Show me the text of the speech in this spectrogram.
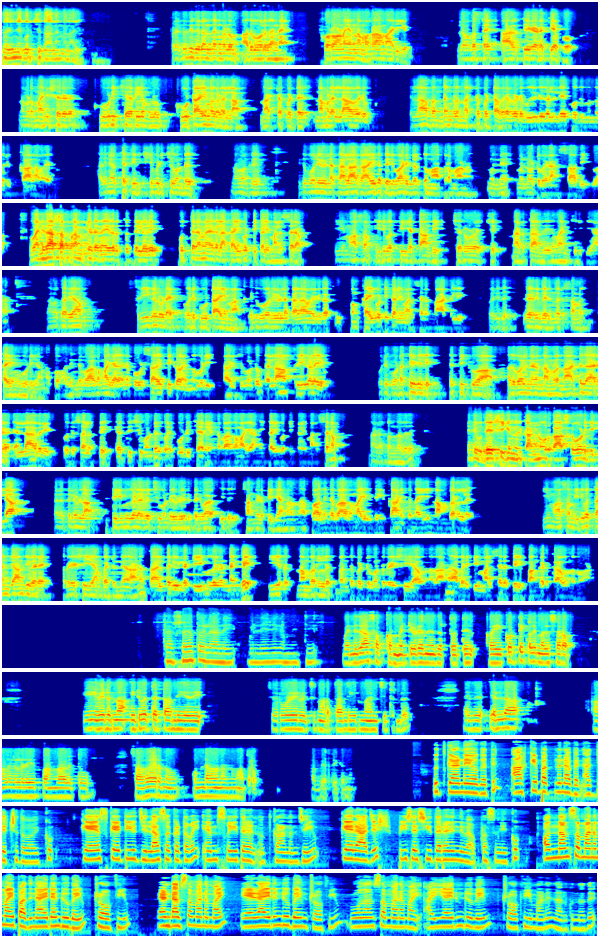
കഴിഞ്ഞ കുറച്ച് കാലങ്ങളായി പ്രകൃതി ദുരന്തങ്ങളും അതുപോലെ തന്നെ കൊറോണ എന്ന മഹാമാരിയും ലോകത്തെ ആകെ കീഴടക്കിയപ്പോൾ നമ്മുടെ മനുഷ്യരുടെ കൂടിച്ചേരലുകളും കൂട്ടായ്മകളെല്ലാം നഷ്ടപ്പെട്ട് നമ്മളെല്ലാവരും എല്ലാ ബന്ധങ്ങളും നഷ്ടപ്പെട്ട് അവരവരുടെ വീടുകളിലേക്ക് ഒതുങ്ങുന്ന ഒരു കാലമായിരുന്നു. അതിനെയൊക്കെ തിരിച്ചു പിടിച്ചുകൊണ്ട് നമുക്ക് ഇതുപോലെയുള്ള കലാ കായിക പരിപാടികൾക്ക് മാത്രമാണ് മുന്നേ മുന്നോട്ട് വരാൻ സാധിക്കുക. വനിതാ സബ് കമ്മിറ്റിയുടെ നേതൃത്വത്തിൽ ഒരു ഉത്തരമേഖല കൈകൊട്ടിക്കളി മത്സരം ഈ മാസം ഇരുപത്തി എട്ടാം തീയതി ചെറുപുഴ വെച്ച് നടത്താൻ തീരുമാനിച്ചിരിക്കുകയാണ്. നമുക്കറിയാം സ്ത്രീകളുടെ ഒരു കൂട്ടായ്മ. ഇതുപോലെയുള്ള കലാപരിക ഇപ്പം കൈകൊട്ടിക്കളി മത്സരം നാട്ടിൽ ഒരു ഇത് കയറി വരുന്ന ഒരു സമയം ടൈം കൂടിയാണ്. അപ്പോൾ അതിന്റെ ഭാഗമായി അതിനെ പ്രോത്സാഹിപ്പിക്കുക എന്നുകൂടി ആവശ്യക്കൊണ്ടും എല്ലാ സ്ത്രീകളെയും ഒരു കുടക്കീഴിൽ എത്തിക്കുക. അതുപോലെ തന്നെ നമ്മളെ നാട്ടുകാരെ എല്ലാവരെയും ഒരു സ്ഥലത്ത് എത്തിച്ചുകൊണ്ട് ഒരു കൂടിച്ചേരലിന്റെ ഭാഗമായാണ് ഈ കൈകൊട്ടിക്കളി മത്സരം നടക്കുന്നത്. ഉദ്ദേശിക്കുന്നത് കണ്ണൂർ കാസർഗോഡ് ജില്ലാ തലത്തിലുള്ള ടീമുകളെ വെച്ചുകൊണ്ട് ഇവിടെ ഒരു പരിപാടി ഇത് സംഘടിപ്പിക്കാനാണ് അപ്പോൾ അതിന്റെ ഭാഗമായി ഇതിൽ കാണിക്കുന്ന ഈ നമ്പറിൽ ഈ മാസം ഇരുപത്തി അഞ്ചാം തീയതി വരെ രജിസ്റ്റർ ചെയ്യാൻ പറ്റുന്നതാണ്. താല്പര്യമുള്ള ടീമുകൾ ഉണ്ടെങ്കിൽ ഈ നമ്പറിൽ ബന്ധപ്പെട്ടുകൊണ്ട് രജിസ്റ്റർ ചെയ്യാവുന്നതാണ്. അവർക്ക് ഈ മത്സരത്തിൽ പങ്കെടുക്കാവുന്നതുമാണ്. കർഷക തൊഴിലാളി വില്ലേജ് കമ്മിറ്റി വനിതാ സബ് കമ്മിറ്റിയുടെ നേതൃത്വത്തിൽ കൈക്കൊട്ടിക്കളി മത്സരം ഈ വരുന്ന ഇരുപത്തെട്ടാം തീയതി ചെറുപുഴയിൽ വെച്ച് നടത്താൻ തീരുമാനിച്ചിട്ടുണ്ട്. അതിൽ എല്ലാ ആളുകളുടെയും പങ്കാളിത്തവും സഹകരണവും ഉണ്ടാവണമെന്ന് മാത്രം അഭ്യർത്ഥിക്കുന്നു. ഉദ്ഘാടന യോഗത്തിൽ ആർ കെ പത്മനാഭൻ അധ്യക്ഷത വഹിക്കും. K S K T U ജില്ലാ സെക്രട്ടറി എം ശ്രീധരൻ ഉദ്ഘാടനം ചെയ്യും. കെ രാജേഷ് പി ശശിധരൻ എന്നിവർ പ്രസംഗിക്കും. ഒന്നാം സമ്മാനമായി പതിനായിരം രൂപയും ട്രോഫിയും രണ്ടാം സമ്മാനമായി ഏഴായിരം രൂപയും ട്രോഫിയും മൂന്നാം സമ്മാനമായി അയ്യായിരം രൂപയും ട്രോഫിയുമാണ് നൽകുന്നത്.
